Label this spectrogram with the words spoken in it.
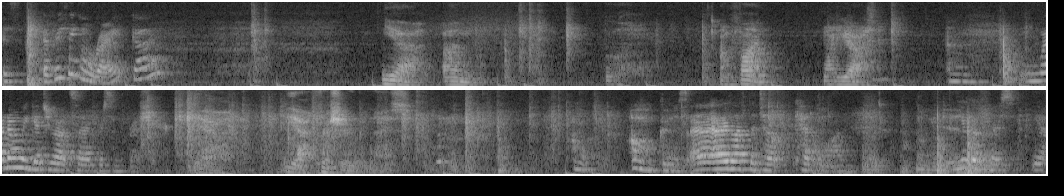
Is everything all right, guy? Yeah, um. I'm fine. Why do you ask? Um, why don't we get you outside for some fresh air? Yeah. Yeah, fresh air would be nice. Oh, oh goodness, I, I left the kettle on. Oh, you did? You go first. Yeah.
